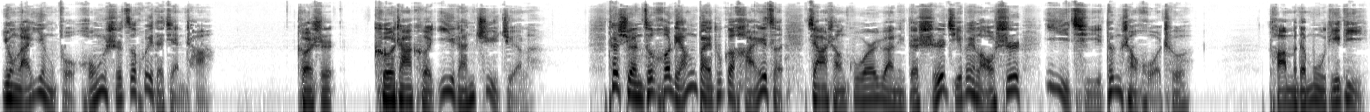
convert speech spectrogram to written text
用来应付红十字会的检查。可是科扎克依然拒绝了。他选择和两百多个孩子，加上孤儿院里的十几位老师一起登上火车，他们的目的地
